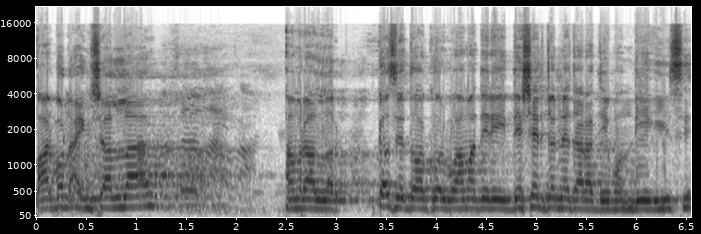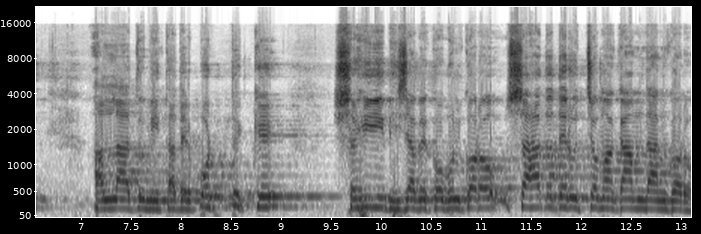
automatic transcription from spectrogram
পারব না ইনশাল্লাহ আমরা আল্লাহর কাছে দোয়া করব। আমাদের এই দেশের জন্য যারা জীবন দিয়ে গিয়েছে আল্লাহ তুমি তাদের প্রত্যেককে শহীদ হিসাবে কবুল করো, শাহাদতের উচ্চ মাকাম দান করো।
